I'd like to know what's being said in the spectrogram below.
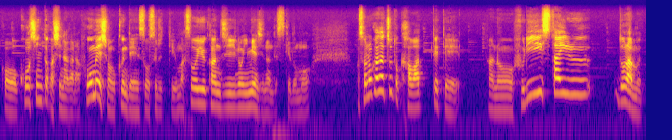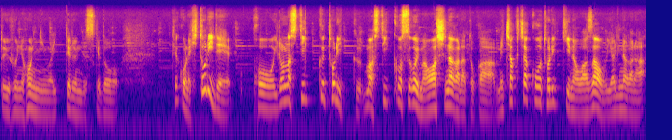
こう行進とかしながらフォーメーションを組んで演奏するっていう、まあ、そういう感じのイメージなんですけども。その方ちょっと変わっててあのフリースタイルドラムというふうに本人は言ってるんですけど結構ね一人でこういろんなスティックトリックまあスティックをすごい回しながらとかめちゃくちゃこうトリッキーな技をやりながら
